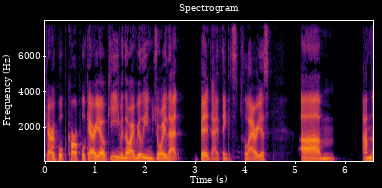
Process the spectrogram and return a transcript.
Carpool, Carpool Karaoke, even though I really enjoy that bit. I think it's hilarious. Um, I'm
